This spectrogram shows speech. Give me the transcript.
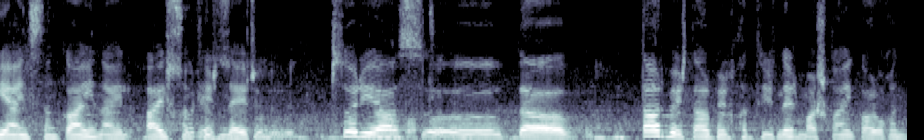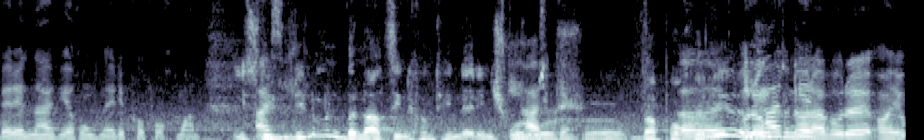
միայն սնկային, այլ այլ խնդիրներ, պսորիաս, դա տարբեր-տարբեր խնդիրներ մաշկային կարող են բերել նաև եղունգների փոփոխման։ Իսկ լինում են բնածին խնդիրներ, ինչ որ դա փոխելի է։ Որոնք հնարավոր է, այո,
